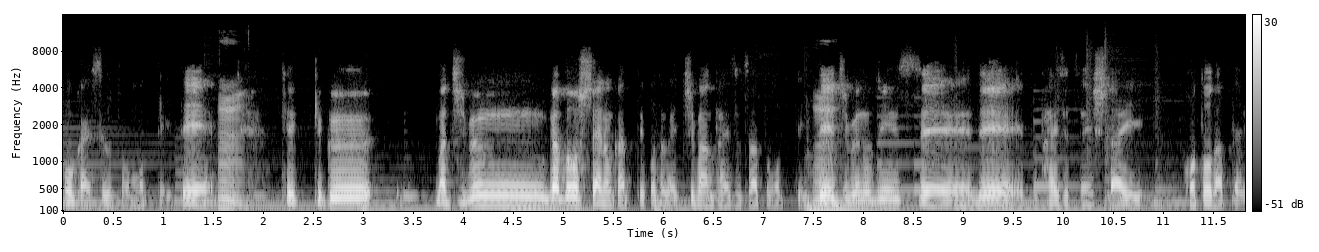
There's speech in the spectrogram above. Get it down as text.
後悔すると思っていて、うん、結局、まあ、自分がどうしたいのかっていうことが一番大切だと思っていて、うん、自分の人生で、えっと、大切にしたいことだったり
